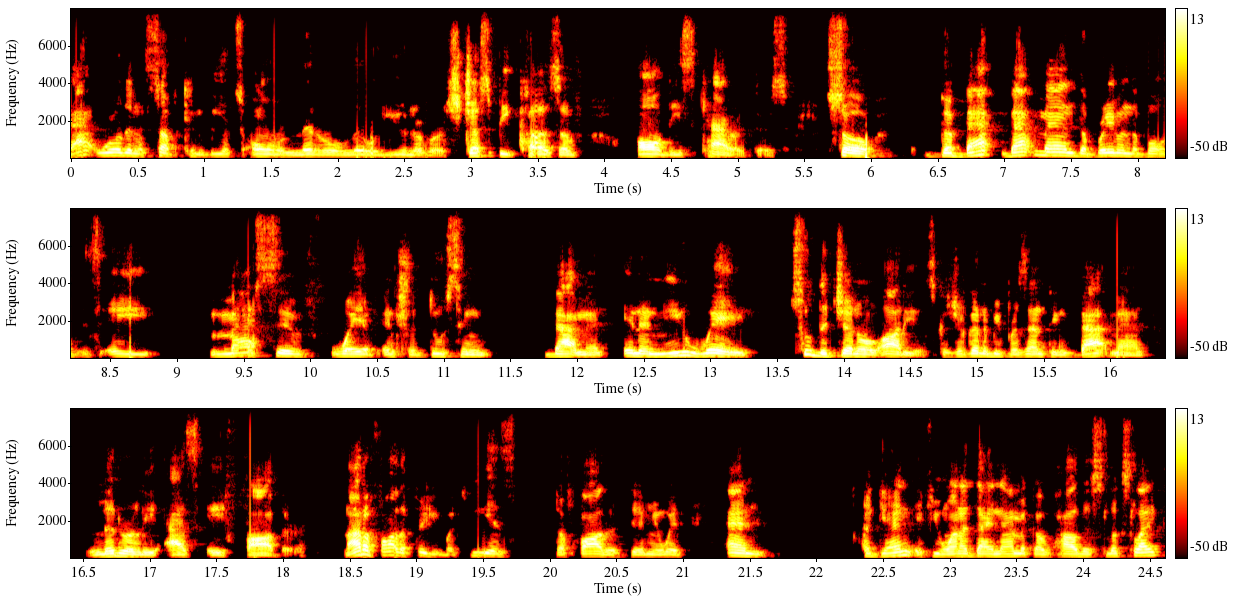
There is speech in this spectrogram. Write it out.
that world in itself can be its own literal little universe just because of all these characters. So the Bat Batman, the Brave and the Bold is a massive way of introducing Batman in a new way to the general audience because you're going to be presenting Batman literally as a father, not a father figure, but he is the father of Damian Wayne. And again, if you want a dynamic of how this looks like,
